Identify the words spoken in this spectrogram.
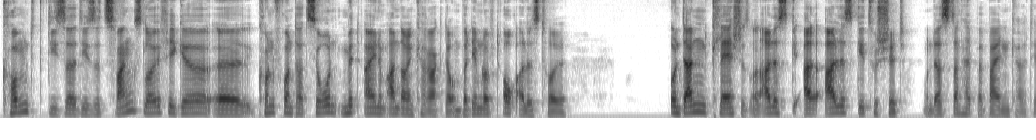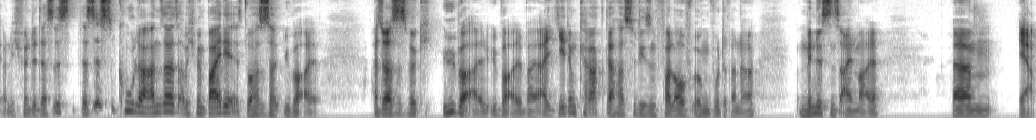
kommt diese, diese zwangsläufige äh, Konfrontation mit einem anderen Charakter und bei dem läuft auch alles toll. Und dann clasht es und alles, alles geht zu Shit. Und das ist dann halt bei beiden Charakteren. Und ich finde, das ist, das ist ein cooler Ansatz, aber ich bin bei dir, du hast es halt überall. Also hast es wirklich überall, überall. Bei jedem Charakter hast du diesen Verlauf irgendwo drin. Ne? Mindestens einmal. Ähm, Ja.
